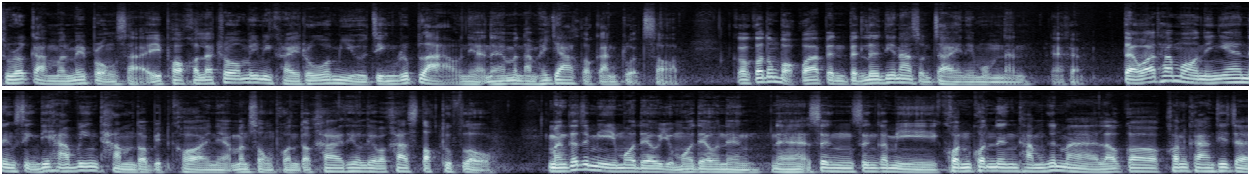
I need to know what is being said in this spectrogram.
ธุรกรรมมันไม่โปร่งใส พอคอลเล t ทร a ไม่มีใครรู้ว่ามีอยู่จริงหรือเปล่าเนี่ยนะมันทำให้ยากต่อการตรวจสอบ ก็ก็ต้องบอกว่าเป็นเป็นเรื่องที่น่าสนใจในมุมนั้นนะครับแต่ว่าถ้ามองในแง่หนึ่งสิ่งที่ halving ทำต่อบิตคอยน์เนี่ยมันส่งผลต่อค่าที่เรียกว่าค่า stock to flow มันก็จะมีโมเดลอยู่โมเดลหนึ่งนะฮะซึ่งซึ่งก็มีคนคนหนึ่งทำขึ้นมา แล้วก็ค่อนข้างที่จะ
